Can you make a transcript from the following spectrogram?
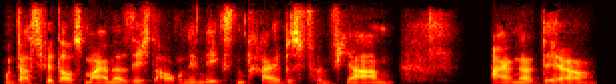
Und das wird aus meiner Sicht auch in den nächsten drei bis fünf Jahren einer der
